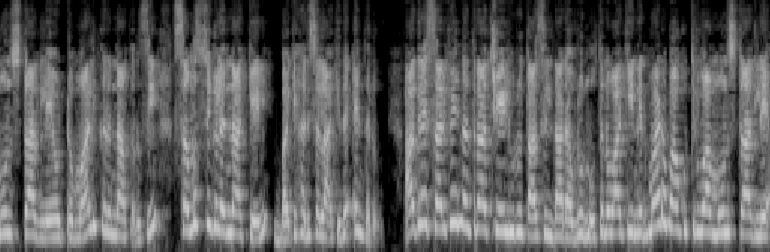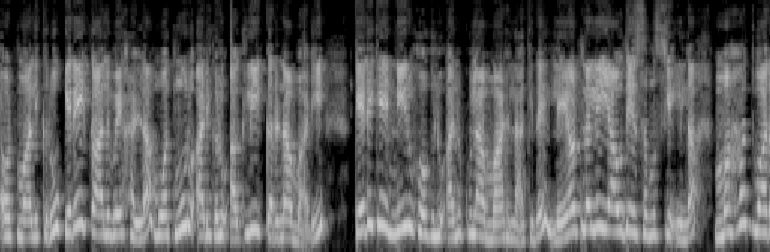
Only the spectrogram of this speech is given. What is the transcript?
ಮೂನ್ ಸ್ಟಾರ್ ಲೇಔಟ್ ಮಾಲೀಕರನ್ನ ಕರೆಸಿ ಸಮಸ್ಯೆಗಳನ್ನ ಕೇಳಿ ಬಗೆಹರಿಸಲಾಗಿದೆ ಎಂದರು. ಆದರೆ ಸರ್ವೆ ನಂತರ ಚೇಲೂರು ತಹಸೀಲ್ದಾರ್ ಅವರು ನೂತನವಾಗಿ ನಿರ್ಮಾಣವಾಗುತ್ತಿರುವ ಮೂನ್ ಸ್ಟಾರ್ ಲೇಔಟ್ ಮಾಲೀಕರು ಕೆರೆ ಕಾಲುವೆ ಹಳ್ಳ ಮೂವತ್ಮೂರು ಅಡಿಗಳು ಅಗಲೀಕರಣ ಮಾಡಿ ಕೆರೆಗೆ ನೀರು ಹೋಗಲು ಅನುಕೂಲ ಮಾಡಲಾಗಿದೆ. ಲೇಔಟ್ನಲ್ಲಿ ಯಾವುದೇ ಸಮಸ್ಯೆ ಇಲ್ಲ. ಮಹಾದ್ವಾರ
